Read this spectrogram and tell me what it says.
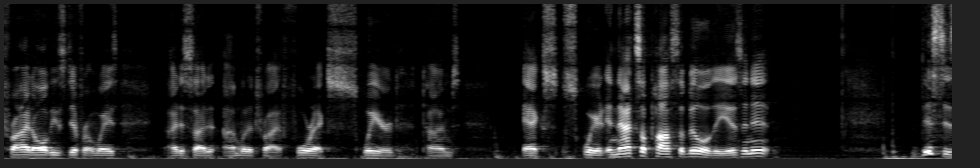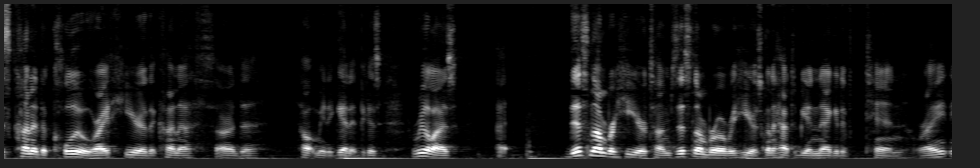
tried all these different ways, I decided I'm going to try 4x squared times x squared. And that's a possibility, isn't it? This is kind of the clue right here that kind of started to help me to get it because realize uh, this number here times this number over here is going to have to be a negative 10, right?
